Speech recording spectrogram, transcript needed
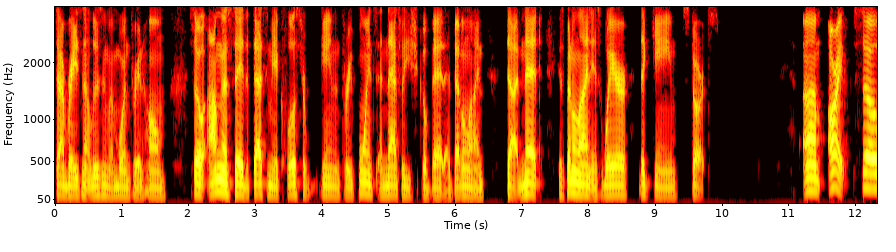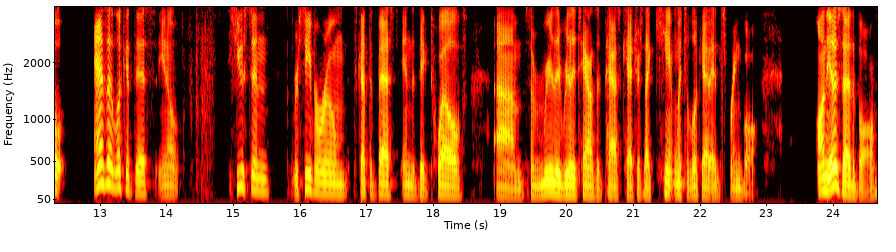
Tom Brady's not losing by more than three at home. So I'm going to say that that's going to be a closer game than three points, and that's what you should go bet at betonline.net because betonline is where the game starts. Um, all right. So as I look at this, you know, Houston receiver room, it's got the best in the Big 12. Um, some really, really talented pass catchers. I can't wait to look at it in spring ball. On the other side of the ball,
